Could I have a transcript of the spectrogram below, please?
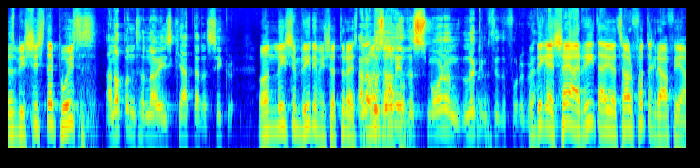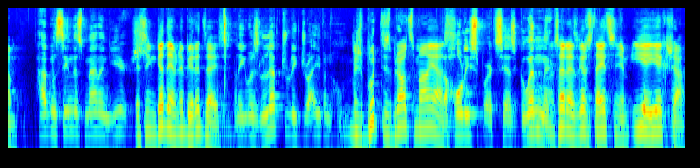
Tas bija šis te puisis. And up until now, he's kept that a secret. Un līdz šim brīdim viņš to turēs. And it was only noslēpumu. this morning, looking through the Un photograph, tikai šajā rītā, ejot cauri fotografijām, Hadn't seen this man in Es years. viņu gadiem nebiju redzējis. And he was literally driving home. Viņš burtiski brauc mājās. The Holy Spirit says, Go in there Un Svētais gars teica viņam, ieej iekšā.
